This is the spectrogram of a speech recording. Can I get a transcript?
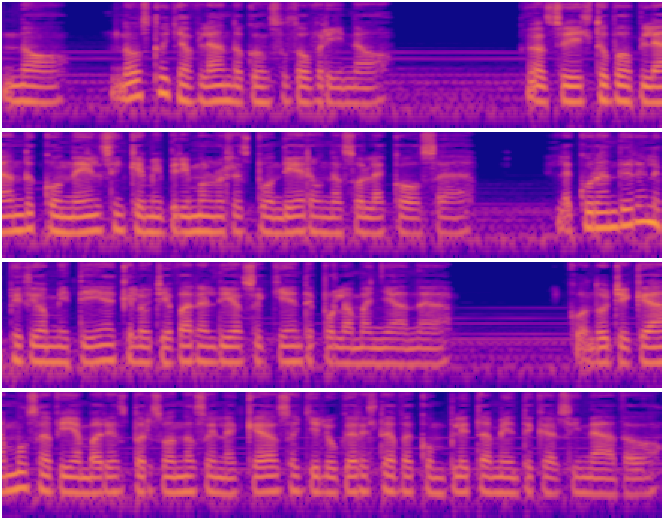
No, no estoy hablando con su sobrino. Así estuvo hablando con él sin que mi primo le respondiera una sola cosa. La curandera le pidió a mi tía que lo llevara el día siguiente por la mañana. Cuando llegamos había varias personas en la casa y el lugar estaba completamente calcinado.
